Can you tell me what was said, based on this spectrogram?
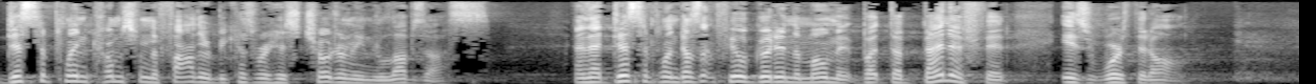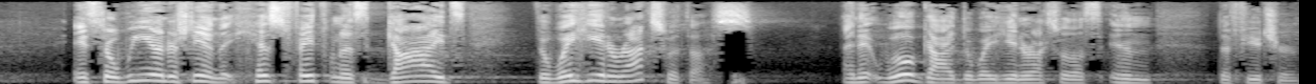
discipline comes from the Father because we're his children and he loves us. And that discipline doesn't feel good in the moment, but the benefit is worth it all. And so we understand that his faithfulness guides the way he interacts with us, and it will guide the way he interacts with us in the future.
